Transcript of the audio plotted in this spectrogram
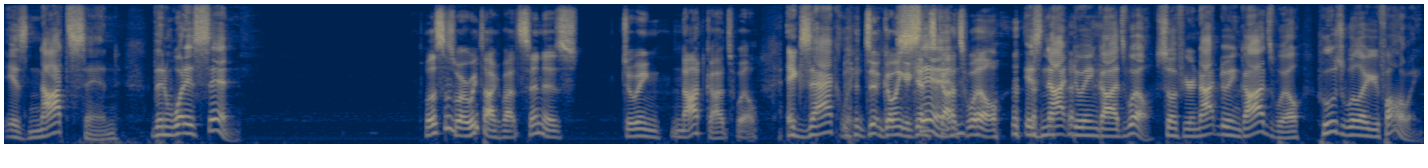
is not sin, then what is sin? Well, this is where we talk about sin is doing not God's will, Exactly. Going against Sin God's will. is not doing God's will. So if you're not doing God's will, whose will are you following?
